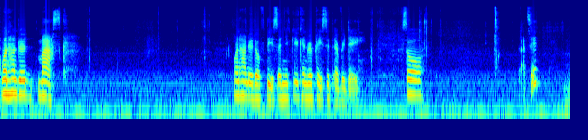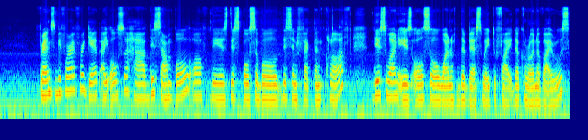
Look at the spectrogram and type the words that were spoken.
100 mask 100 of these and you, you can replace it every day so that's it Friends, before I forget, I also have this sample of this disposable disinfectant cloth. This one is also one of the best way to fight the coronavirus,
